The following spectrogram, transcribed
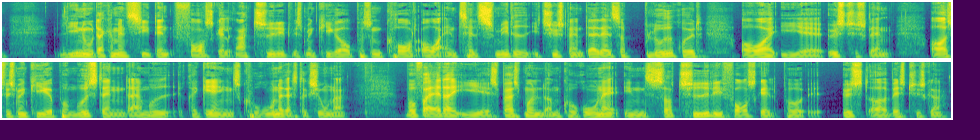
Lige nu, der kan man se den forskel ret tydeligt, hvis man kigger over på sådan kort over antal smittede i Tyskland. Der er det altså blodrødt over i Østtyskland. Og også hvis man kigger på modstanden, der er mod regeringens coronarestriktioner. Hvorfor er der i øh, spørgsmålet om corona en så tydelig forskel på øh, øst- og vesttyskere?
